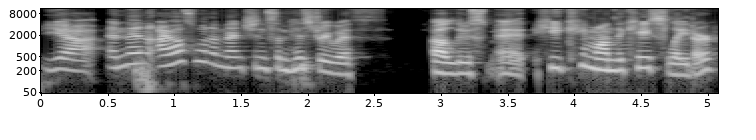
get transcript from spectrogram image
Yeah, and then I also want to mention some history with uh, Lou Smit. He came on the case later,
